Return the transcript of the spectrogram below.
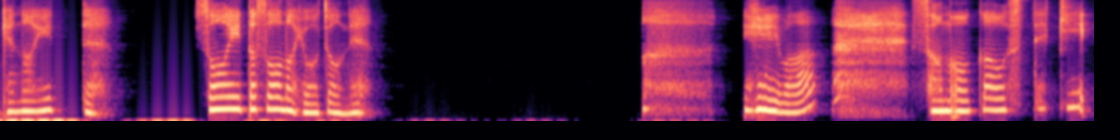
けないって、そう言いたそうな表情ね。いいわ。そのお顔素敵。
